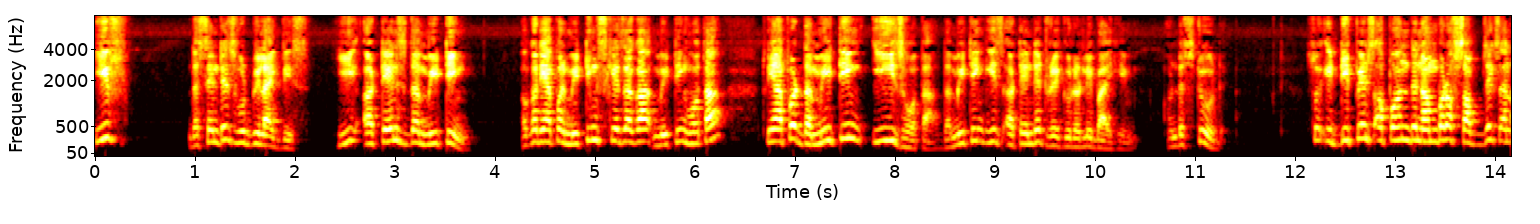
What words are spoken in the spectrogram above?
if the sentence would be like this ही अटेंड्स द मीटिंग अगर यहां पर मीटिंग्स के जगह मीटिंग होता तो यहां पर द मीटिंग इज होता द मीटिंग इज अटेंडेड रेगुलरली बाय हिम अंडरस्टूड so it depends upon the number of subjects and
